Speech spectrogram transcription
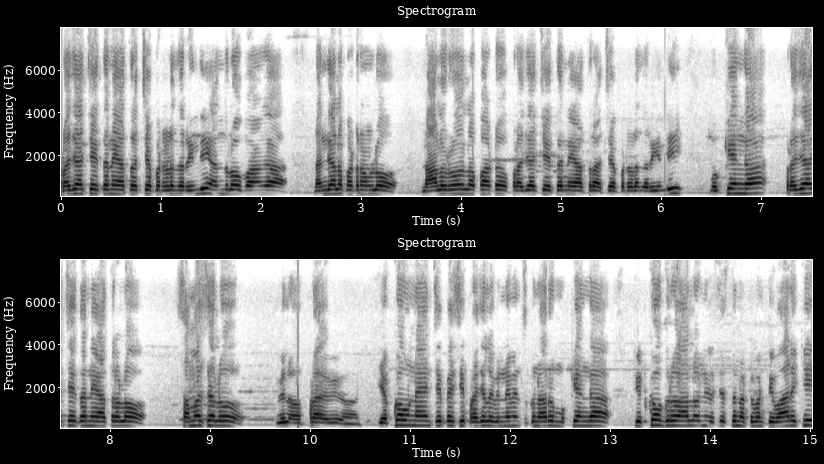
ప్రజా చైతన్య యాత్ర చేపట్టడం జరిగింది. అందులో భాగంగా నంద్యాల పట్టణంలో నాలుగు రోజుల పాటు ప్రజా చైతన్య యాత్ర చేపట్టడం జరిగింది. ముఖ్యంగా ప్రజా చైతన్య యాత్రలో సమస్యలు ఎక్కువ ఉన్నాయని చెప్పేసి ప్రజలు విన్నవించుకున్నారు. ముఖ్యంగా టిట్కో గృహాల్లో నివసిస్తున్నటువంటి వారికి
